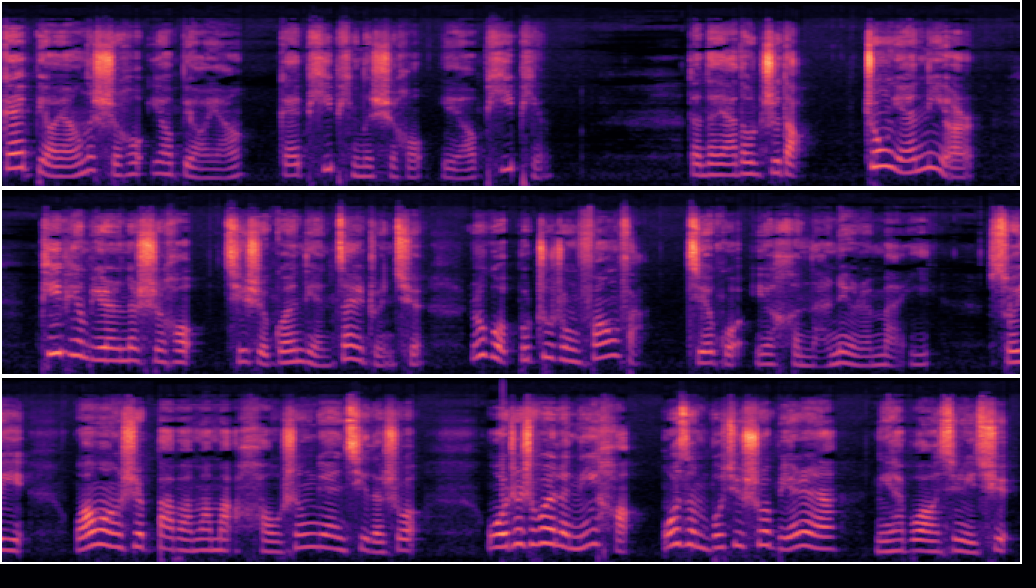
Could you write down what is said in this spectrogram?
该表扬的时候要表扬，该批评的时候也要批评。但大家都知道，忠言逆耳，批评别人的时候，即使观点再准确，如果不注重方法，结果也很难令人满意。所以，往往是爸爸妈妈好生怨气的说：“我这是为了你好，我怎么不去说别人啊？”你还不往心里去，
